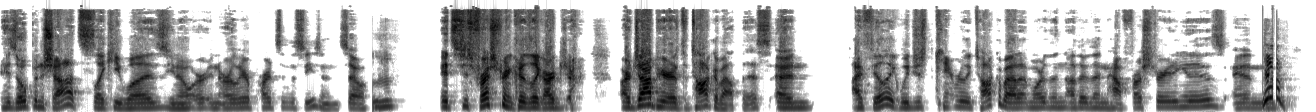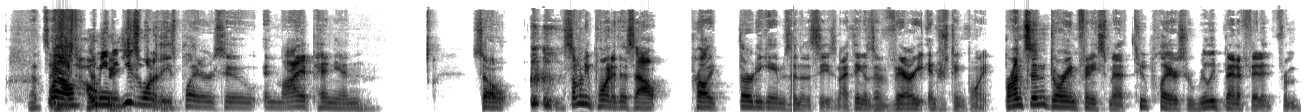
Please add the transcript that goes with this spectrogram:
his open shots like he was, you know, or in earlier parts of the season. So mm-hmm. it's just frustrating because like our our job here is to talk about this, and I feel like we just can't really talk about it more than other than how frustrating it is. And yeah. that's well, I mean, he's one of these players who, in my opinion, so somebody pointed this out probably 30 games into the season. I think is a very interesting point. Brunson, Dorian Finney Smith, two players who really benefited from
